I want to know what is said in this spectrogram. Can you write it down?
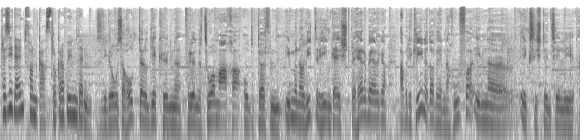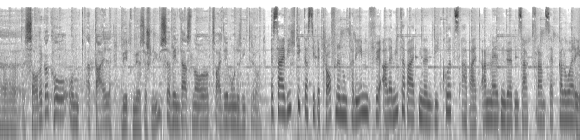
Präsident von Gastro Graubünden. Also die grossen Hotels die können früher zumachen oder dürfen immer noch weiterhin Gäste beherbergen. Aber die Kleinen da werden Haufen in äh, existenzielle äh, Sorgen kommen und ein Teil wird müssen schliessen, wenn das noch zwei, drei Monate weitergeht. Es sei wichtig, dass die betroffenen Unternehmen für alle Mitarbeitenden die Kurzarbeit anmelden würden, sagt Franz Sepp Galori.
